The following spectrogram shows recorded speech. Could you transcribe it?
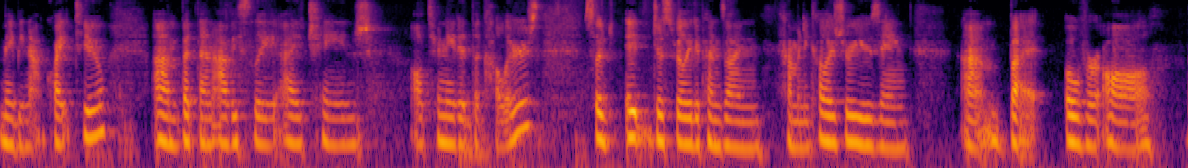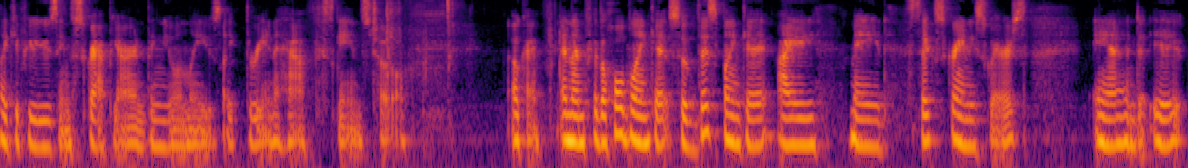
maybe not quite two. Um, but then obviously I changed, alternated the colors. So it just really depends on how many colors you're using. Um, but overall, like if you're using scrap yarn, then you only use like three and a half skeins total. Okay, and then for the whole blanket, so this blanket, I made six granny squares and it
